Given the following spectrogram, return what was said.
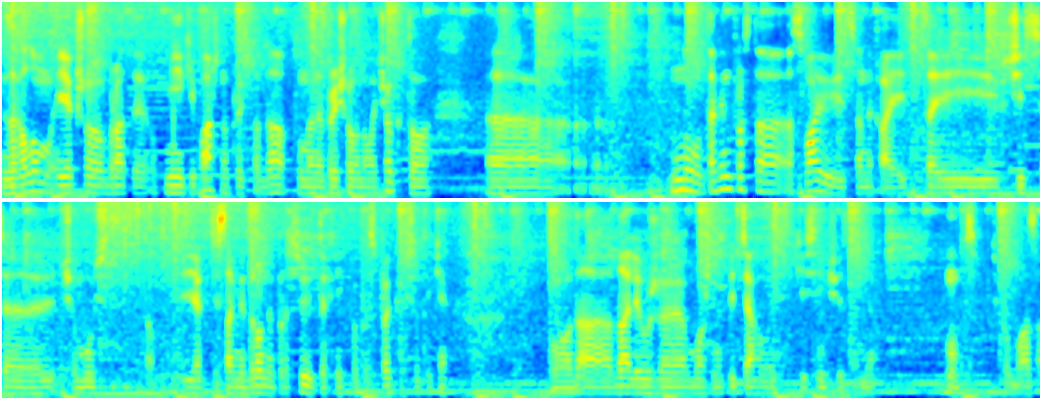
Загалом, якщо брати от мій екіпаж, наприклад, да, от у мене прийшов новачок, то е, ну, та він просто осваюється нехай та й вчиться чомусь, там, як ті самі дрони працюють, техніка безпеки, все таке. От, а далі вже можна підтягувати якісь інші знання. Ну, це типу база.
